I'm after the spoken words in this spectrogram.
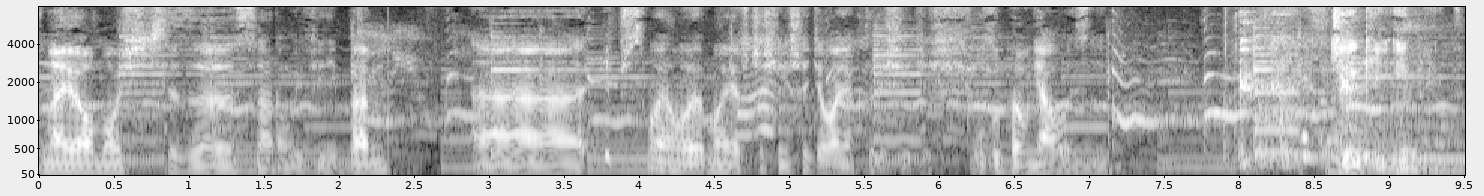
znajomość z Sarą i Filipem e, i przez moje, moje wcześniejsze działania, które się gdzieś uzupełniały z nimi. Dzięki Indeed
